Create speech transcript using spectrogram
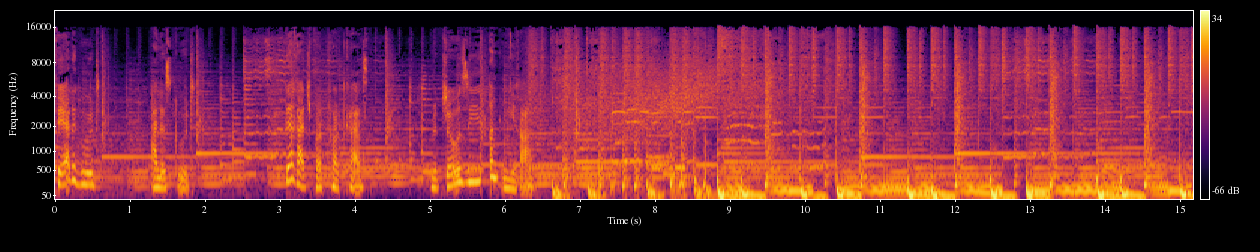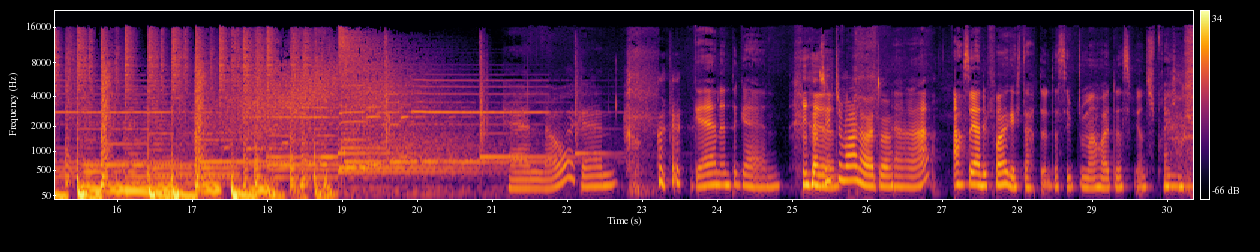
Pferde gut, alles gut. Der Reitsport-Podcast mit Josie und Mira. Hello again. Again and again. Das siebte Mal heute. Ja. Ach so, ja, die Folge. Ich dachte, das siebte Mal heute, dass wir uns sprechen.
